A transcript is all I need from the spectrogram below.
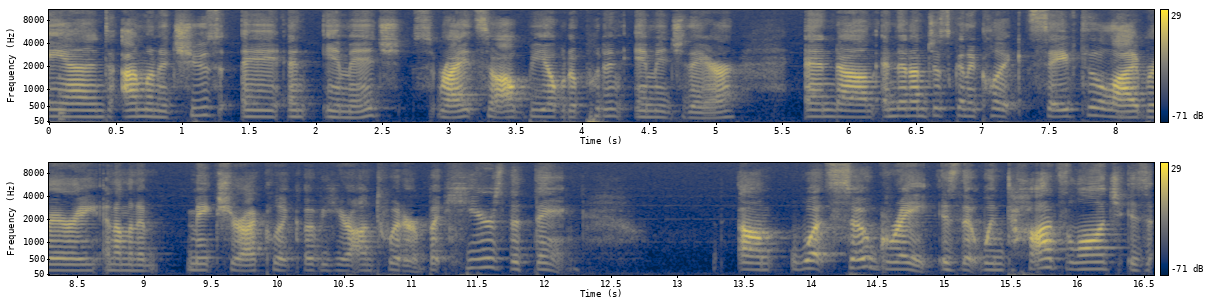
and I'm going to choose a, an image, right? So I'll be able to put an image there, and um, and then I'm just going to click Save to the library, and I'm going to make sure I click over here on Twitter. But here's the thing. Um, what's so great is that when Todd's launch is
